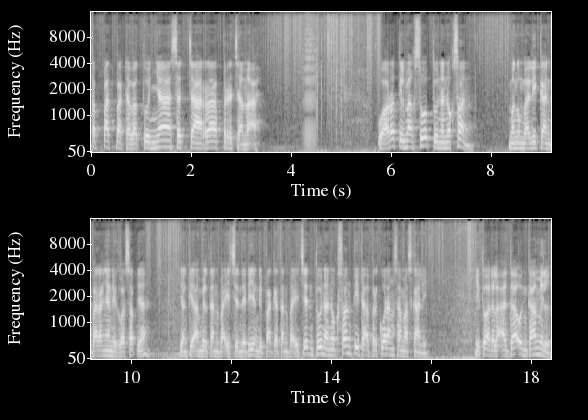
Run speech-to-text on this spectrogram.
tepat pada waktunya secara berjamaah. Waratil maksub tuna nukson. Mengembalikan barang yang digosok ya yang diambil tanpa izin tadi yang dipakai tanpa izin tuna nukson tidak berkurang sama sekali. Itu adalah adaun kamil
